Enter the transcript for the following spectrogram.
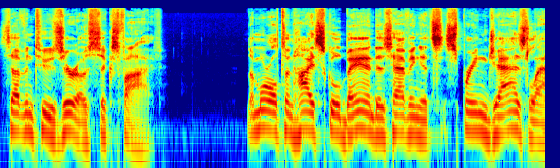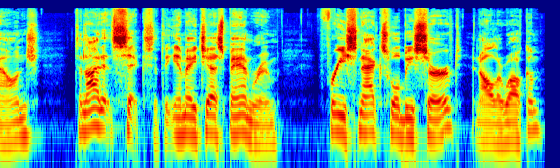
72065. The Morrilton High School Band is having its Spring Jazz Lounge tonight at 6 at the MHS Band Room. Free snacks will be served, and all are welcome.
